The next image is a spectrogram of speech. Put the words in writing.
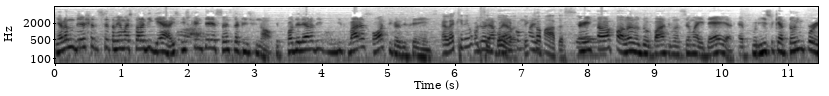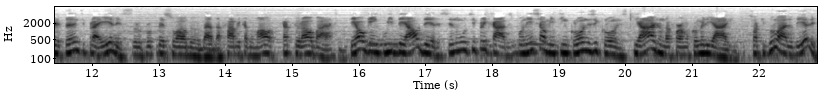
E ela não deixa de ser também uma história de guerra. Isso, isso que é interessante da crise final. Você pode ler ela de, de várias óticas diferentes. Ela é que nem uma Pode olhar pra cebola, ela como tem uma- camadas. A gente tava falando do Batman ser uma ideia, é por isso que é tão importante pra eles, pro, pro pessoal do- da, da fábrica do mal, capturar o Batman. Ter alguém com o ideal dele sendo multiplicado exponencialmente em clones e clones que ajam da forma como ele age, só que do lado deles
